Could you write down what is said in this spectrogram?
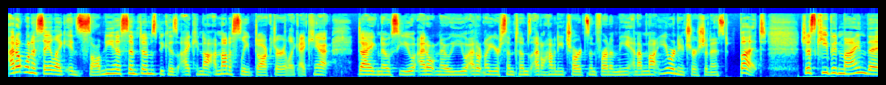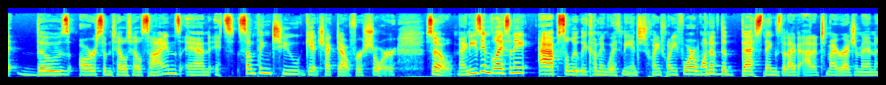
I don't want to say like insomnia symptoms because I cannot, I'm not a sleep doctor. Like, I can't diagnose you. I don't know you. I don't know your symptoms. I don't have any charts in front of me, and I'm not your nutritionist. But just keep in mind that those are some telltale signs, and it's something to get checked out for sure. So, magnesium glycinate, absolutely coming with me into 2024. One of the best things that I've added to my regimen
